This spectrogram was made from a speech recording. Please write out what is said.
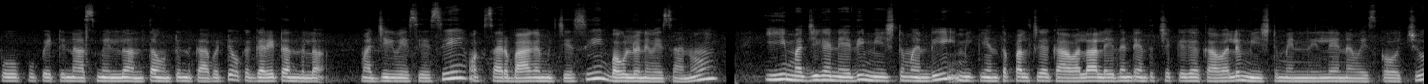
పోపు పెట్టిన స్మెల్ అంతా ఉంటుంది కాబట్టి ఒక గరిట అందులో మజ్జిగ వేసేసి ఒకసారి బాగా మిక్స్ చేసి బౌల్లోనే వేసాను ఈ మజ్జిగ అనేది మీ ఇష్టం అండి. మీకు ఎంత పలుచగా కావాలా లేదంటే ఎంత చిక్కగా కావాలో మీ ఇష్టమైన నీళ్ళైనా వేసుకోవచ్చు.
